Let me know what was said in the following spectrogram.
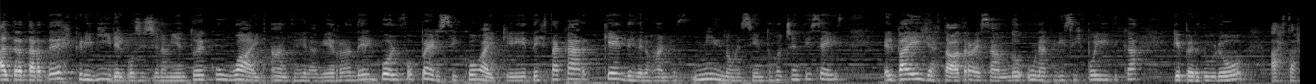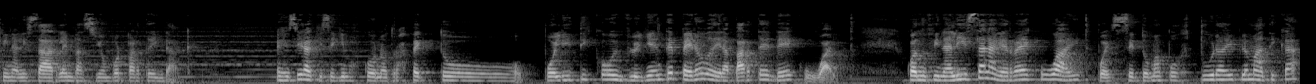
Al tratar de describir el posicionamiento de Kuwait antes de la guerra del Golfo Pérsico, hay que destacar que desde los años 1986 el país ya estaba atravesando una crisis política que perduró hasta finalizar la invasión por parte de Irak. Es decir, aquí seguimos con otro aspecto político influyente, pero de la parte de Kuwait. Cuando finaliza la guerra de Kuwait, pues se toma postura diplomática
